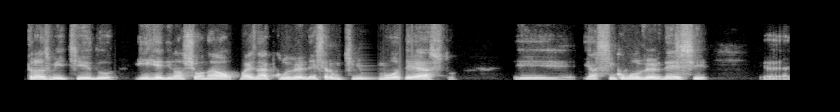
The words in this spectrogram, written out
transmitido em rede nacional, mas na época o Luverdense era um time modesto. E, e assim como o Luverdense é,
